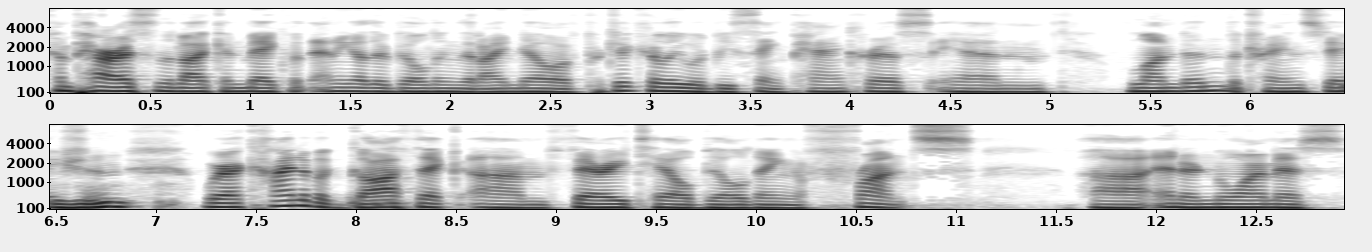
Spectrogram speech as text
comparison that I can make with any other building that I know of, particularly, would be St. Pancras in London, the train station, mm-hmm. where a kind of a gothic um, fairy tale building fronts uh, an enormous,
